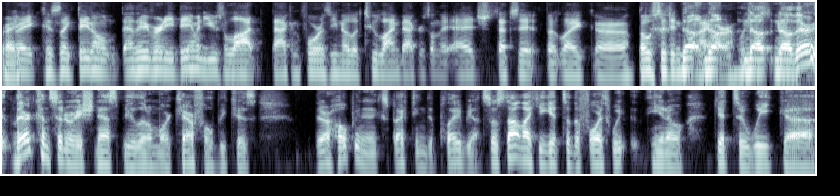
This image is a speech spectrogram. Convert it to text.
right. right? Because like they don't, they've already they haven't used a lot back and forth. You know, the two linebackers on the edge. That's it. But like uh Bosa didn't. No, no, IR, no, no. Their their consideration has to be a little more careful because they're hoping and expecting to play beyond. So it's not like you get to the fourth week, you know, get to week uh,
